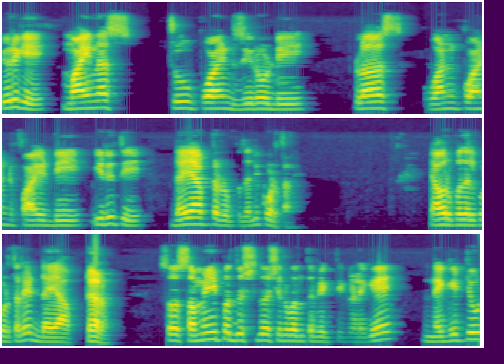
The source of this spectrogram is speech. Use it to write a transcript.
ಇವರಿಗೆ minus two point zero D plus one point five D ಈ ರೀತಿ ಡಯಾಪ್ಟರ್ ರೂಪದಲ್ಲಿ ಕೊಡ್ತಾರೆ. ಯಾವ ರೂಪದಲ್ಲಿ ಕೊಡ್ತಾರೆ? ಡಯಾಪ್ಟರ್ ಸೊ ಸಮೀಪ ದೃಷ್ಟಿದೋಷ ಇರುವಂತ ವ್ಯಕ್ತಿಗಳಿಗೆ ನೆಗೆಟಿವ್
